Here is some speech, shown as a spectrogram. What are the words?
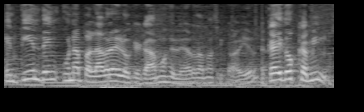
¿Entienden una palabra de lo que acabamos de leer, damas y caballeros? Acá hay dos caminos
